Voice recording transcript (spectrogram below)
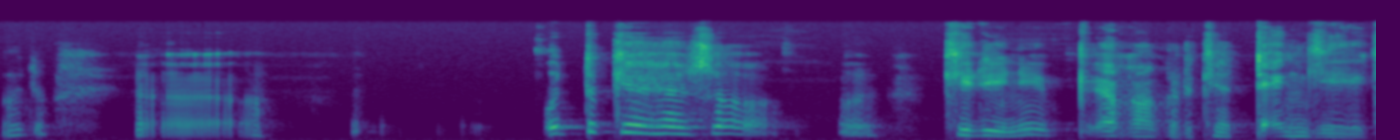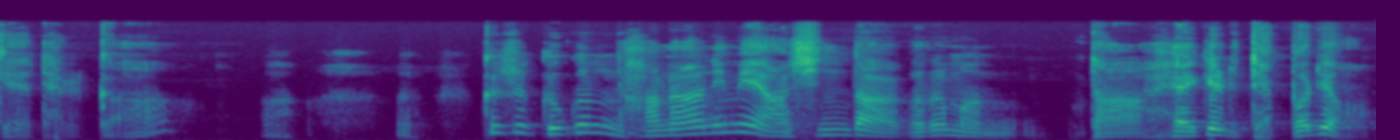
어, 어떻게 해서 기린이 뼈가 그렇게 땡기게 될까? 그래서 그건 하나님이 아신다 그러면 다 해결이 돼버려.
